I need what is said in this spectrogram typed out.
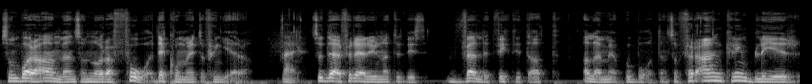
som bara används av några få, det kommer inte att fungera. Nej. Så därför är det ju naturligtvis väldigt viktigt att alla är med på båten. Så förankring blir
